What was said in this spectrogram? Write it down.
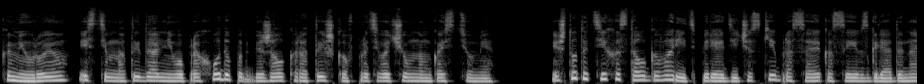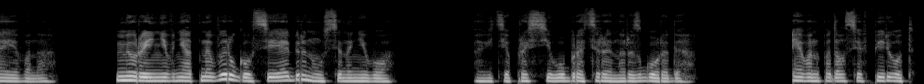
К Мюррею из темноты дальнего прохода подбежал коротышка в противочемном костюме и что-то тихо стал говорить, периодически бросая косые взгляды на Эвана. Мюррей невнятно выругался и обернулся на него. А ведь я просил убрать Реннер из города. Эван подался вперед,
